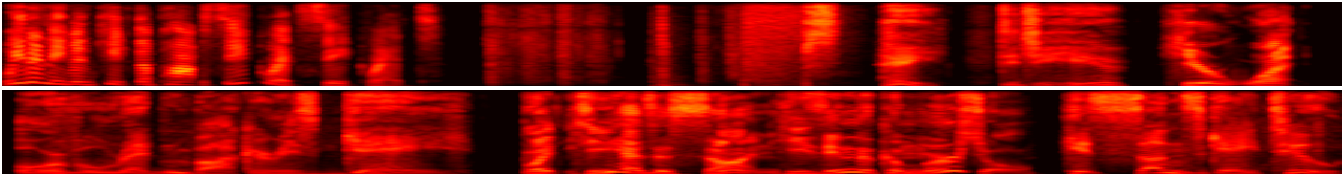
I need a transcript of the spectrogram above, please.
We didn't even keep the pop secret secret. Psst, hey, did you hear? Hear what? Orville Redenbacher is gay. But he has a son. He's in the commercial. His son's gay, too.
